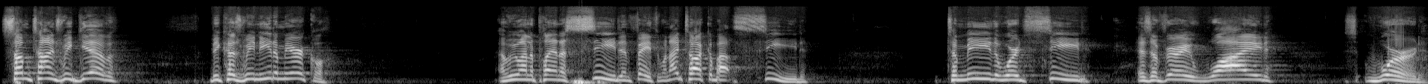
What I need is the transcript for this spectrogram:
Sometimes we give because we need a miracle and we want to plant a seed in faith. When I talk about seed, to me, the word seed is a very wide word.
